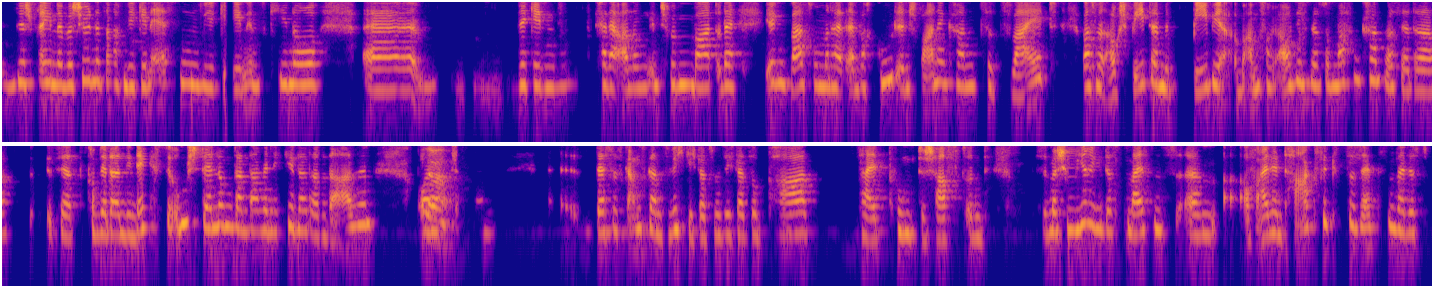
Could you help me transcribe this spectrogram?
Und wir sprechen über schöne Sachen, wir gehen essen, wir gehen ins Kino, äh, wir gehen keine Ahnung, ins Schwimmbad oder irgendwas, wo man halt einfach gut entspannen kann zu zweit, was man auch später mit Baby am Anfang auch nicht mehr so machen kann, was ja da ist ja, kommt ja dann die nächste Umstellung dann da, wenn die Kinder dann da sind. Und ja. das ist ganz, ganz wichtig, dass man sich da so ein paar Zeitpunkte schafft und es ist immer schwierig, das meistens ähm, auf einen Tag fix zu setzen, weil das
